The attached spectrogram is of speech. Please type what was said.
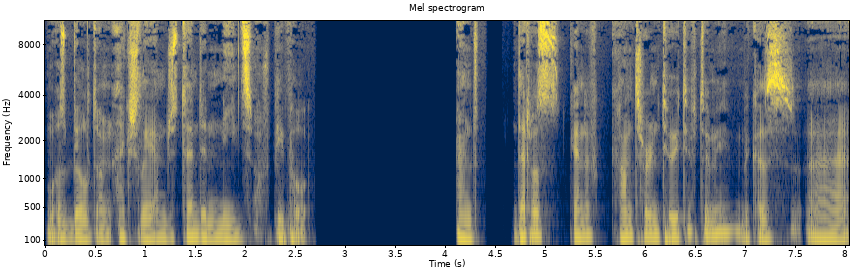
was built on actually understanding needs of people. And that was kind of counterintuitive to me because uh,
